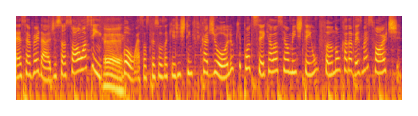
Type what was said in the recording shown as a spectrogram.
Essa é a verdade. Isso é só um assim. É. Bom, essas pessoas aqui a gente tem que ficar de olho, que pode ser que elas realmente tenham um fandom cada vez mais forte.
